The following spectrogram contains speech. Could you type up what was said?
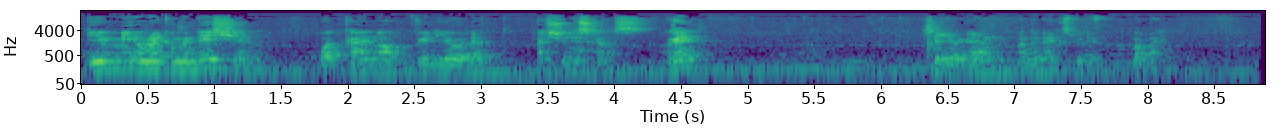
give me a recommendation what kind of video that I should discuss. Okay? See you again on the next video. Bye bye.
